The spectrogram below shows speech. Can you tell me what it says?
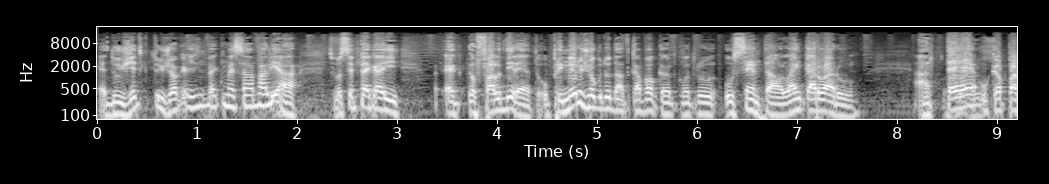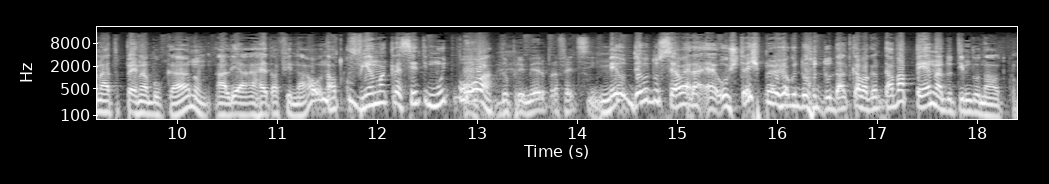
é do jeito que tu joga que a gente vai começar a avaliar. Se você pega aí, é, eu falo direto, o primeiro jogo do Dado Cavalcante contra o, o Central, lá em Caruaru, até o Campeonato Pernambucano, ali a reta final, o Náutico vinha numa crescente muito boa. Do primeiro pra frente, sim. Meu Deus do céu, era, é, os três primeiros jogos do, do Dado Cavalcante dava pena do time do Náutico.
